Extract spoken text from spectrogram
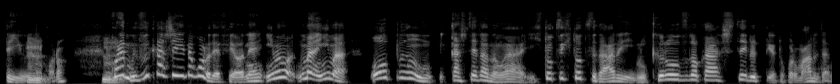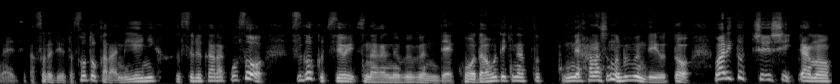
っていうところ、うん、これ難しいところですよね。今、まあ今、オープン化してたのが、一つ一つがある意味クローズド化してるっていうところもあるじゃないですか。それで言うと、外から見えにくくするからこそ、すごく強いつながりの部分で、こう、ダオ的な、ね、話の部分で言うと、割と中心、あの、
